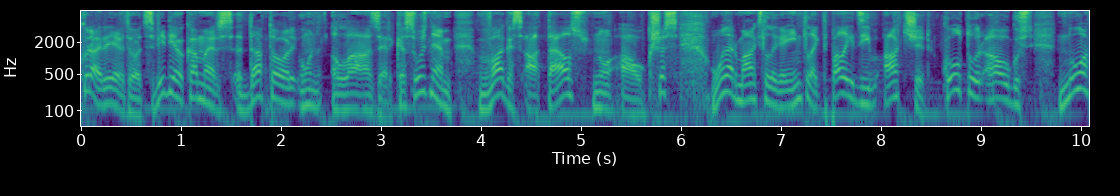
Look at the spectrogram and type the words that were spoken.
kurā ir ievietotas video kameras, datori un lāzeri, kas uzņem vagas attēlus no augšas un ar mākslīgā intelekta palīdzību atšķir kultūra augus no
